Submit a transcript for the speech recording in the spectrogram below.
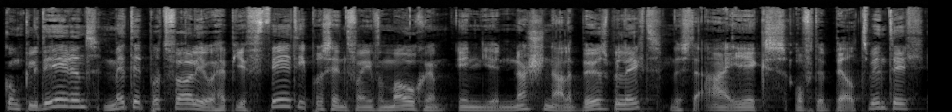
Concluderend, met dit portfolio heb je 40% van je vermogen in je nationale beurs belegd, dus de AEX of de PEL 20, 40%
